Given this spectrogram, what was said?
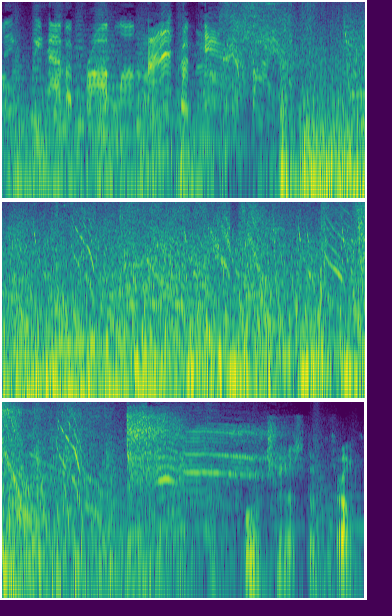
think we have a problem. Últimas do Front.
